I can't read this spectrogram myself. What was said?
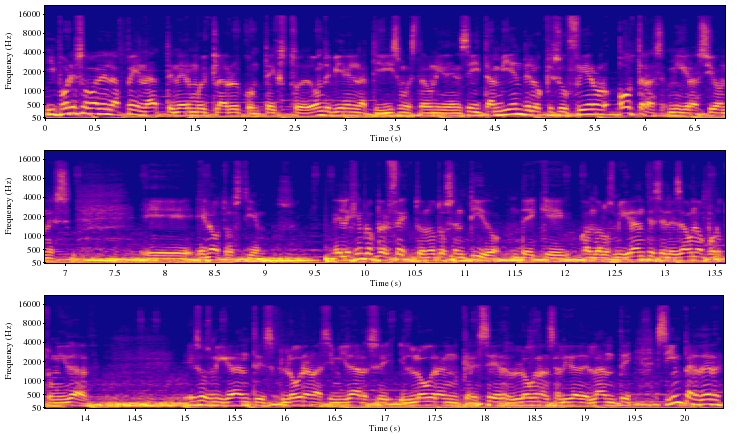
Y por eso vale la pena tener muy claro el contexto de dónde viene el nativismo estadounidense y también de lo que sufrieron otras migraciones eh, en otros tiempos. El ejemplo perfecto, en otro sentido, de que cuando a los migrantes se les da una oportunidad, esos migrantes logran asimilarse, logran crecer, logran salir adelante sin perder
